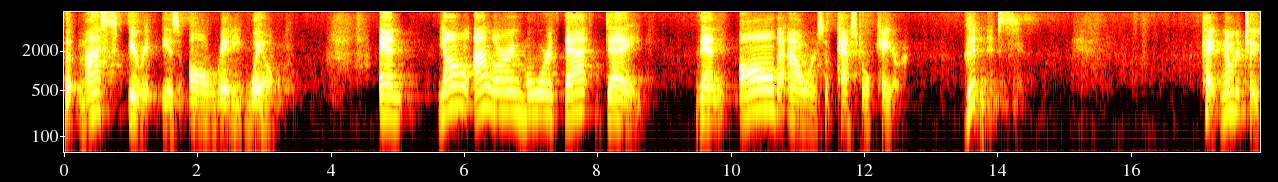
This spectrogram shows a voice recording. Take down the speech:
but my spirit is already well. And y'all, I learned more that day than all the hours of pastoral care. Goodness. Okay, number two.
